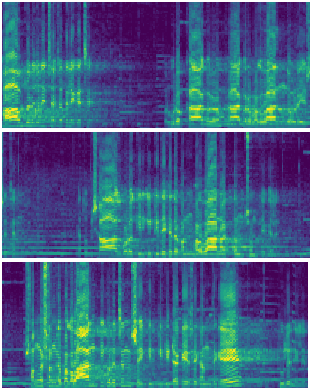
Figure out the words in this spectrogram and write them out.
সব জোরে জোরে চেঁচাতে লেগেছে। প্রভু রক্ষা করো রক্ষা করো ভগবান দৌড়ে এসেছেন। এত বিশাল বড় গিরগিটি দেখে তখন ভগবান একদম চমকে গেলেন। সঙ্গে সঙ্গে ভগবান কি করেছেন? সেই গিরগিটিটাকে সেখান থেকে তুলে নিলেন।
